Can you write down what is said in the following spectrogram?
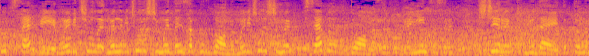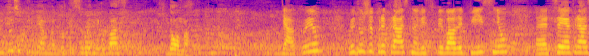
тут в Сербії ми відчули, ми не відчули, що ми десь за кордоном. Ми відчули, що ми в себе вдома, серед українців, серед щирих людей. Тобто нам дуже приємно бути сьогодні у вас вдома. Дякую. Ви дуже прекрасно відспівали пісню. Е, Це якраз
